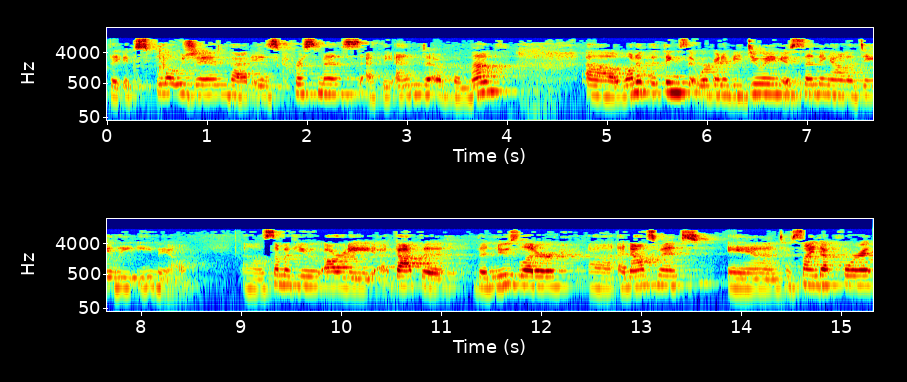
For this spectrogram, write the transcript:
the explosion that is Christmas at the end of the month, uh, one of the things that we're going to be doing is sending out a daily email. Uh, some of you already got the, the newsletter uh, announcement and have signed up for it.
